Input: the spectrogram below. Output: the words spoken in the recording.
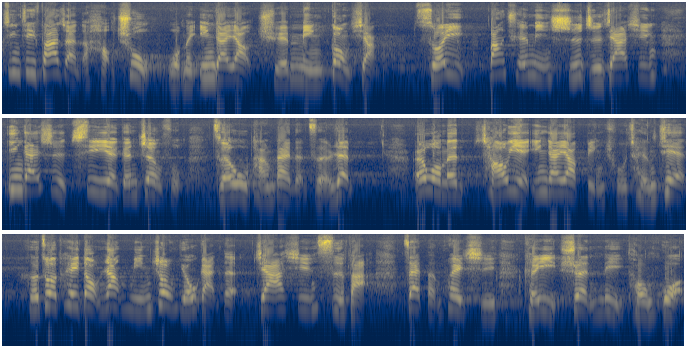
经济发展的好处，我们应该要全民共享，所以帮全民实职加薪，应该是企业跟政府责无旁贷的责任。而我们朝野应该要摒除成见，合作推动让民众有感的加薪四法，在本会期可以顺利通过。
